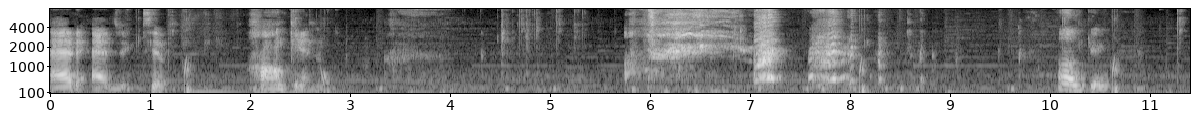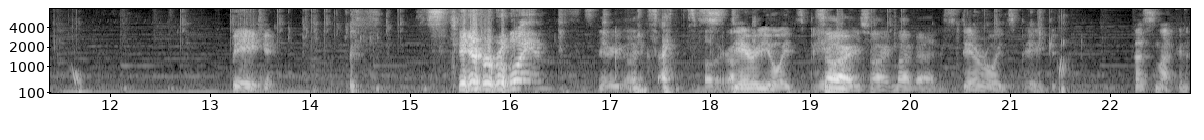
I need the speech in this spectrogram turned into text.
add adjective. Honkin'. Honking. Big. Steroid. Stereo inside the spell it wrong. Steroids pig. Sorry, sorry, my bad. Steroids pig. That's not gonna.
